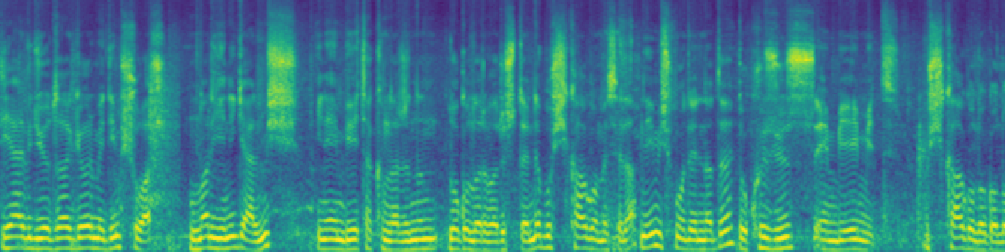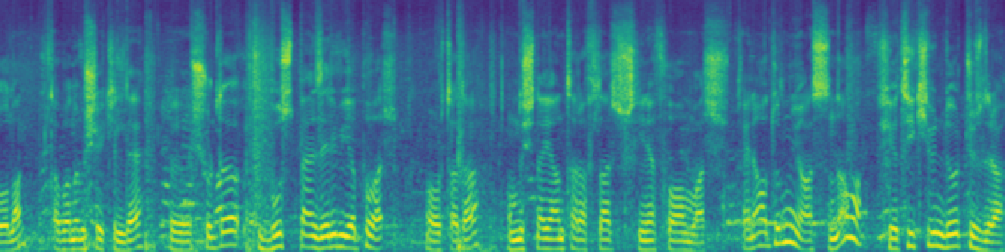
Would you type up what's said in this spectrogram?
diğer videoda görmediğim şu var. Bunlar yeni gelmiş. Yine NBA takımlarının logoları var üstlerinde. Bu Chicago mesela. Neymiş modelin adı? 900 NBA Mid. Bu Chicago logolu olan. Tabanı bu şekilde. Ee, şurada boost benzeri bir yapı var ortada. Onun dışında yan taraflar yine foam var. Fena durmuyor aslında ama fiyatı 2400 lira.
